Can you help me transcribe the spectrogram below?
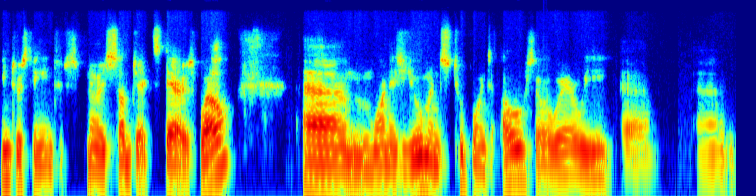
interesting interdisciplinary subjects there as well. Um, one is Humans 2.0, so where we uh, um,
